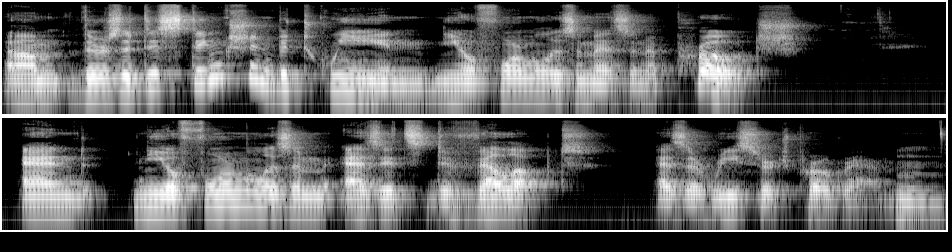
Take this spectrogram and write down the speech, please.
Um, there's a distinction between neoformalism as an approach and neoformalism as it's developed as a research program. Mm.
